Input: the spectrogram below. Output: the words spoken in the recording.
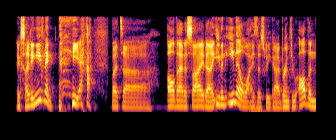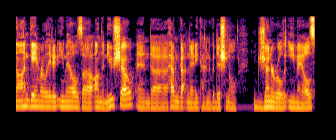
exciting evening, yeah. But uh, all that aside, even email wise this week, I burned through all the non game related emails on the news show and haven't gotten any kind of additional general emails.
